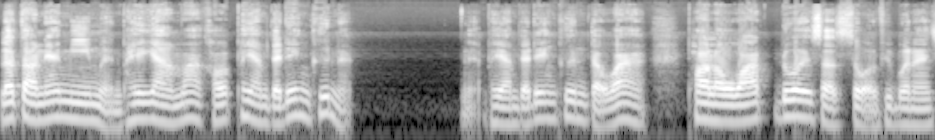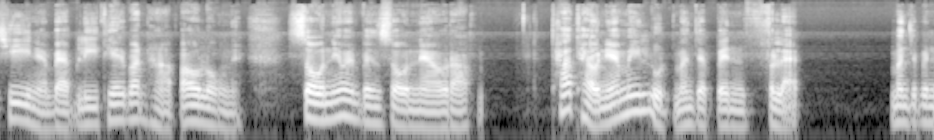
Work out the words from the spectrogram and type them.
แล้วตอนนี้มีเหมือนพยายามว่าเขาพยายามจะเด้งขึ้นอะเนี่ยพยายามจะเด้งขึ้นแต่ว่าพอเราวัดด้วยสัดส่วนฟิโบนัชชีเนี่ยแบบรีเทสวัดหาเป้าลงเนี่ยโซนนี้มันเป็นโซนแนวรับ ถ้าแถวเนี้ยไม่หลุดมันจะเป็นแฟลตมันจะเป็น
